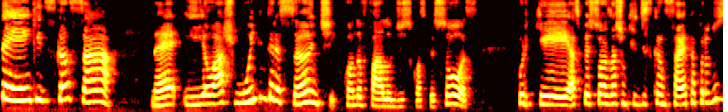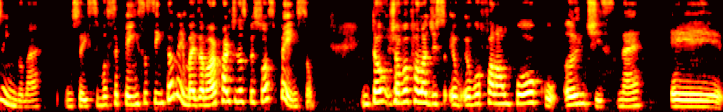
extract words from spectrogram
Tem que descansar, né? E eu acho muito interessante quando eu falo disso com as pessoas, porque as pessoas acham que descansar é estar tá produzindo, né? Não sei se você pensa assim também, mas a maior parte das pessoas pensam. Então, já vou falar disso. Eu, eu vou falar um pouco antes, né? É,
